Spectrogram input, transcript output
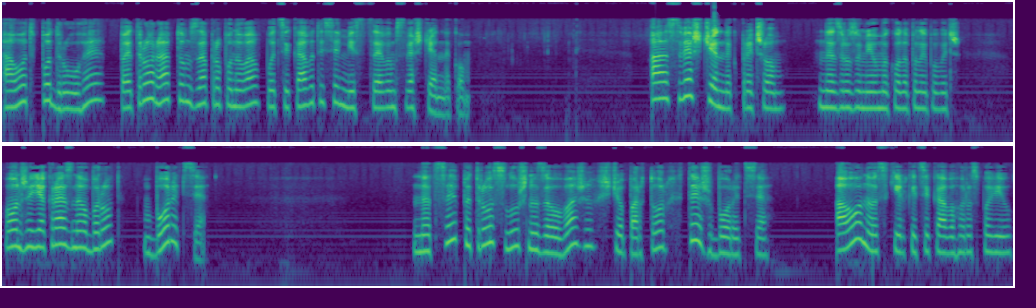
а от по-друге, Петро раптом запропонував поцікавитися місцевим священником. А священник при чом? не зрозумів Микола Пилипович. Он же якраз наоборот бореться. На це Петро слушно зауважив, що Парторг теж бореться, а он оскільки цікавого розповів.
